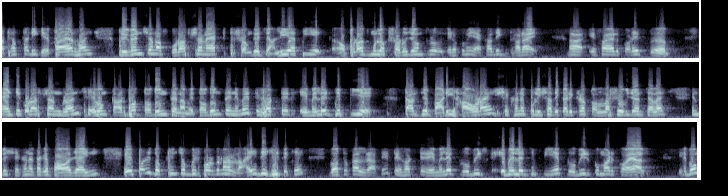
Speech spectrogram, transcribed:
আঠাশ তারিখ এফআইআর হয় প্রিভেনশন অফ করাপশন অ্যাক্ট সঙ্গে জালিয়াতি, অপরাধমূলক ষড়যন্ত্র, এরকমই একাধিক ধারায় এফআইআর করে অ্যান্টি করাপশন ব্রাঞ্চ এবং তারপর তদন্তে নামে। তদন্তে নেমে তেহট্টের এমএলএ যে পিএ তার যে বাড়ি হাওড়ায়, সেখানে পুলিশ আধিকারিকরা তল্লাশি অভিযান চালায়, কিন্তু সেখানে তাকে পাওয়া যায়নি। এরপরে দক্ষিণ চব্বিশ পরগনার রায়দিঘি থেকে গতকাল রাতে তেহট্টের এমএলএ প্রবীর এমএলএ যে পিএ প্রবীর কুমার কয়াল এবং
